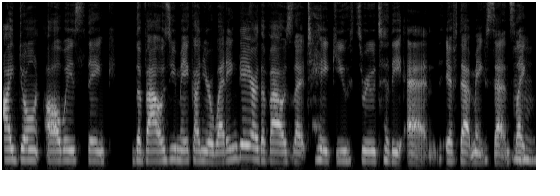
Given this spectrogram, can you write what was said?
I don't always think the vows you make on your wedding day are the vows that take you through to the end, if that makes sense. Mm-hmm. Like,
